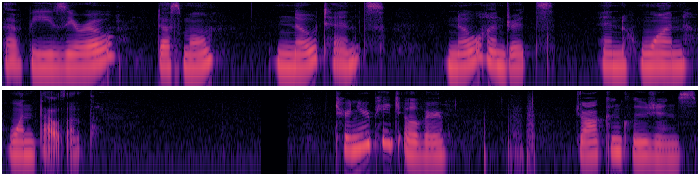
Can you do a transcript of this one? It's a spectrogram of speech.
that would be 0, decimal, no tenths, no hundredths, and 1 one thousandth. Turn your page over, draw conclusions.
